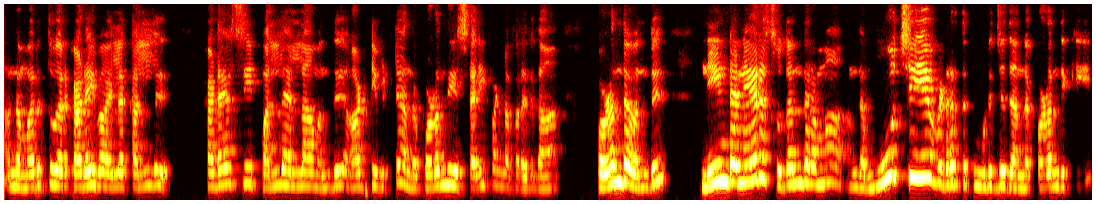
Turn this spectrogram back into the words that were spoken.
அந்த மருத்துவர் கடைவாயில கல்லு கடைசி பல்ல எல்லாம் வந்து ஆட்டி விட்டு அந்த குழந்தைய சரி பண்ண பிறகுதான் குழந்தை வந்து நீண்ட நேர சுதந்திரமா அந்த மூச்சையே விடுறதுக்கு முடிஞ்சது அந்த குழந்தைக்கு.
